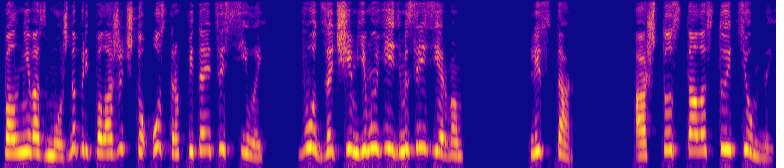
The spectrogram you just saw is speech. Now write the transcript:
Вполне возможно предположить, что остров питается силой. Вот зачем ему ведьмы с резервом. Листар, а что стало с той темной?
